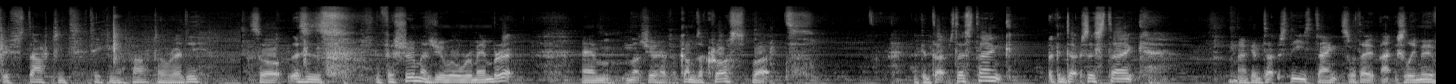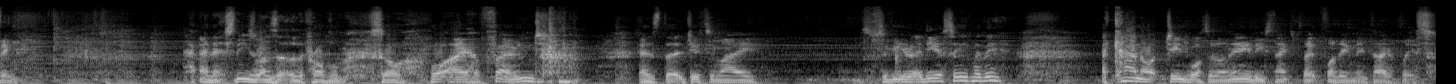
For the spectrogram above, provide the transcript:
we've started taking apart already. So this is the fish room as you will remember it. Um, I'm not sure if it comes across, but I can touch this tank, I can touch this tank, and I can touch these tanks without actually moving. And it's these ones that are the problem. So what I have found is that due to my severe idiocy, maybe, I cannot change water on any of these tanks without flooding the entire place.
